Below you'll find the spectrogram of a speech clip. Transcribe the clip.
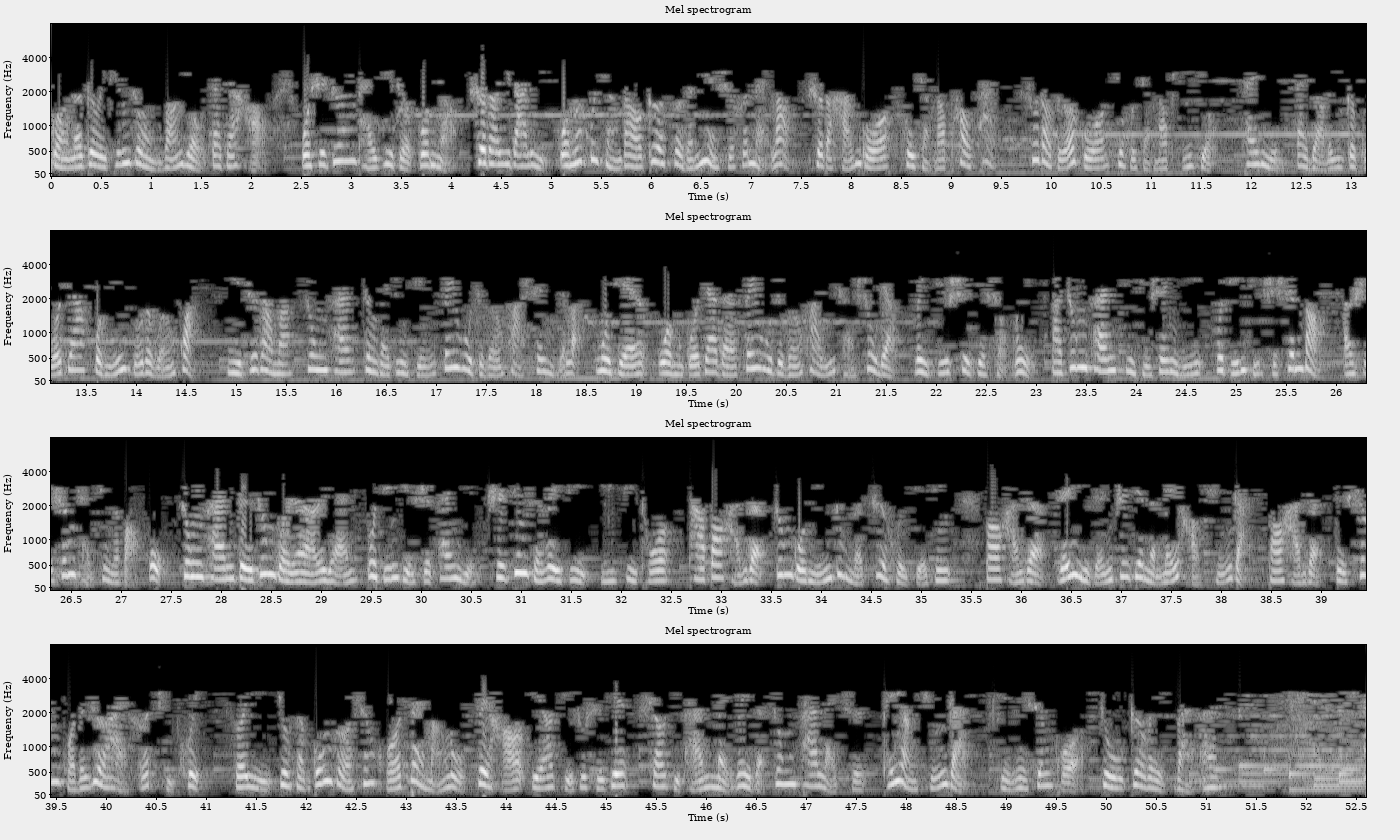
广的各位听众、网友，大家好，我是中央台记者郭淼。说到意大利，我们会想到各色的面食和奶酪；说到韩国，会想到泡菜；说到德国，就会想到啤酒。餐饮代表了一个国家或民族的文化。你知道吗？中餐正在进行非物质文化申遗了。目前，我们国家的非物质文化遗产数量位居世界首位。把中餐进行申遗，不仅仅是申报，而是生产性的保护。中餐对中国人而言，不仅仅是餐饮，是精神慰藉与寄托。它包含着中国民众的智慧结晶，包含着人与人之间的美好情感，包含着对生活的热爱和体会。所以，就算工作生活再忙碌，最好也要挤出时间烧几盘美味的中餐来吃，培养情感，品味生活。祝各位晚安。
